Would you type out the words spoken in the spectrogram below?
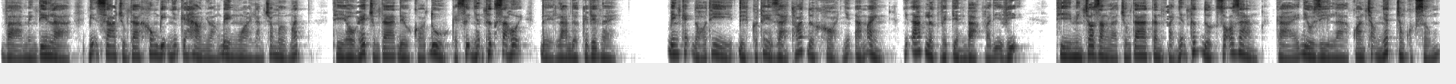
Và mình tin là miễn sao chúng ta không bị những cái hào nhoáng bề ngoài làm cho mờ mắt thì hầu hết chúng ta đều có đủ cái sự nhận thức xã hội để làm được cái việc này. Bên cạnh đó thì để có thể giải thoát được khỏi những ám ảnh, những áp lực về tiền bạc và địa vị, thì mình cho rằng là chúng ta cần phải nhận thức được rõ ràng cái điều gì là quan trọng nhất trong cuộc sống.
